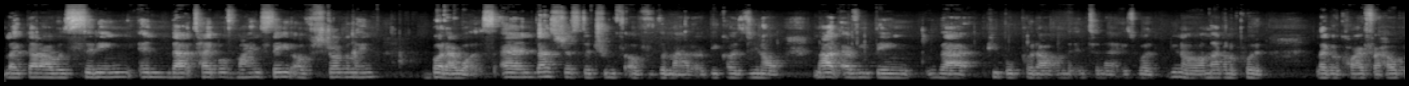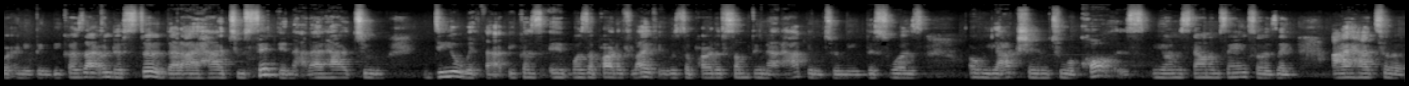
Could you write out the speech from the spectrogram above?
like that I was sitting in that type of mind state of struggling but I was. And that's just the truth of the matter because, you know, not everything that people put out on the internet is what, you know, I'm not going to put like a cry for help or anything because I understood that I had to sit in that. I had to deal with that because it was a part of life. It was a part of something that happened to me. This was a reaction to a cause. You understand what I'm saying? So it's like I had to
